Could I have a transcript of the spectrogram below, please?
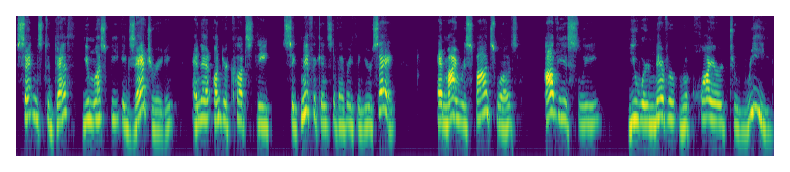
sentenced to death, you must be exaggerating, and that undercuts the significance of everything you're saying. And my response was, obviously, you were never required to read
